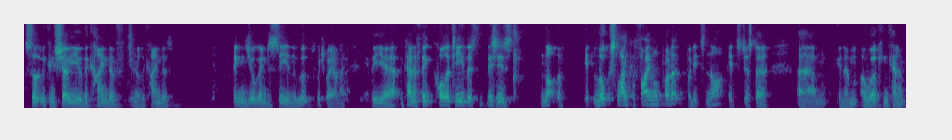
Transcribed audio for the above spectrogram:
so that we can show you the kind of you know the kind of things you're going to see in the groups. Which way am I? The, uh, the kind of thing quality. This this is not the. It looks like a final product, but it's not. It's just a um, you know a working kind of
